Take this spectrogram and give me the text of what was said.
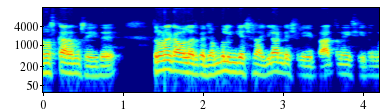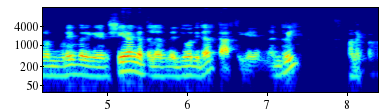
நமஸ்காரம் செய்து திருவண்ணாக்காவில் இருக்க ஜம்புலிங்கேஸ்வரர் அகிலாண்டேஸ்வரியை பிரார்த்தனை செய்து உங்களும் விடைபெறுகிறேன். ஸ்ரீரங்கத்திலிருந்து ஜோதிடர் கார்த்திகேயன். நன்றி. வணக்கம்.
